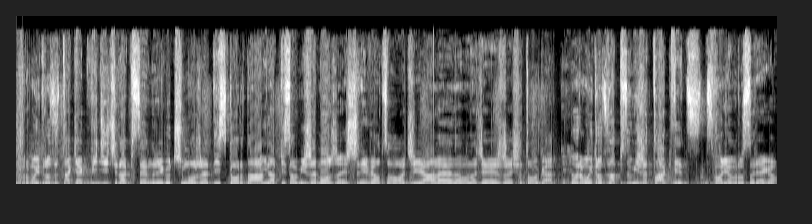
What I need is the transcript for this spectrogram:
Dobra, moi drodzy, tak jak widzicie, napisałem do niego, czy może Discorda i napisał mi, że może. Jeszcze nie wie o co chodzi, ale no, mam nadzieję, że się to ogarnie. Dobra, moi drodzy, napisał mi, że tak, więc dzwonię po prostu do niego.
